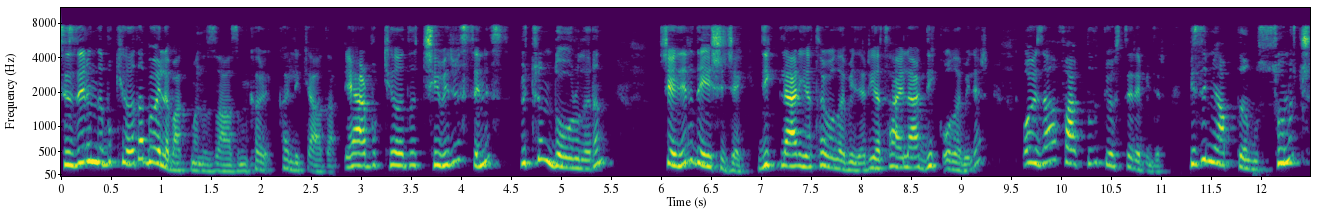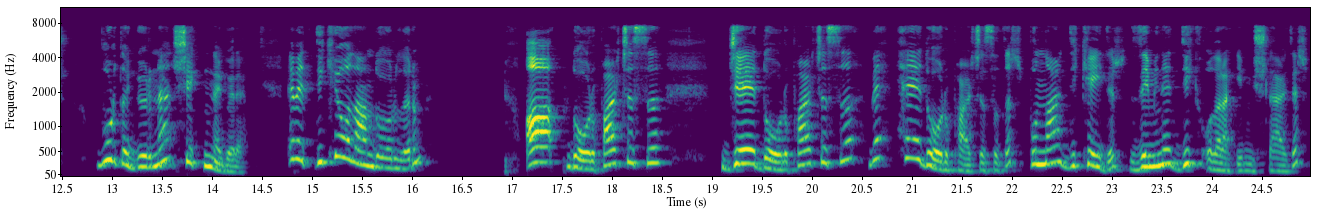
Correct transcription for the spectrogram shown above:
Sizlerin de bu kağıda böyle bakmanız lazım kareli kağıda. Eğer bu kağıdı çevirirseniz bütün doğruların şeyleri değişecek. Dikler yatay olabilir, yataylar dik olabilir. O yüzden farklılık gösterebilir. Bizim yaptığımız sonuç burada görünen şekline göre. Evet dikey olan doğrularım A doğru parçası, C doğru parçası ve H doğru parçasıdır. Bunlar dikeydir. Zemine dik olarak inmişlerdir.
